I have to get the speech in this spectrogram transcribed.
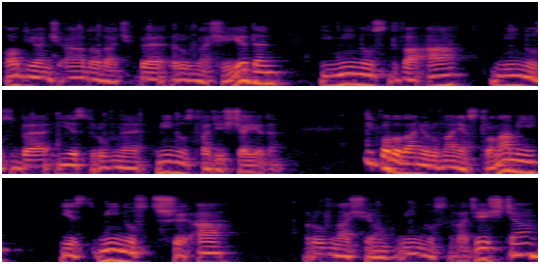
odjąć a dodać b równa się 1 i minus 2a minus b jest równe minus 21. I po dodaniu równania stronami jest minus 3a równa się minus 20.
